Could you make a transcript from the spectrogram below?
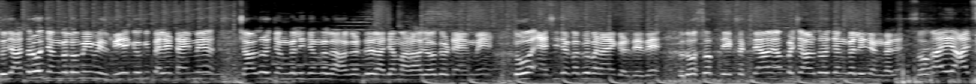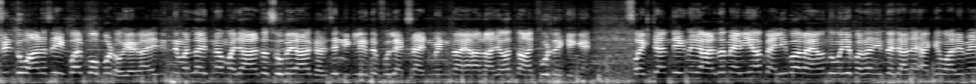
तो ज़्यादातर वो जंगलों में ही मिलती है, क्योंकि पहले टाइम में चारों तरफ़ जंगल ही जंगल रहा करते राजा महाराजाओं के टाइम में। तो ऐसी जगह पे बनाया करते थे। तो दोस्तों, आप देख सकते हैं, यहाँ पर चारों तरफ़ जंगल ही जंगल है। सो गाई आज फिर दोबारा से एक बार पॉपट हो गया गाय जितने मतलब इतना मज़ा आ रहा था, सुबह यहाँ घर से निकले थे फुल एक्साइटमेंट था यहाँ राजा ताजपुर देखेंगे। फ़र्स्ट टाइम देखने जा रहा था, मैं भी यहाँ पहली बार आया हूँ तो मुझे पता नहीं था, ज़्यादा यहाँ के बारे में।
